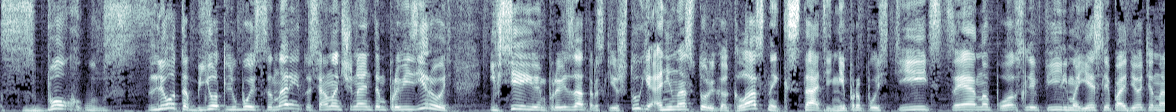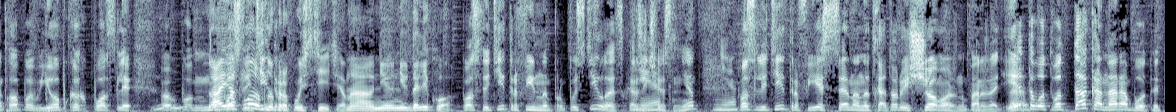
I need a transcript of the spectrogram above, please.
сбоку, с лета бьет любой сценарий, то есть она начинает импровизировать, и все ее импровизаторские штуки, они настолько классные. Кстати, не пропустить сцену после фильма, если пойдете на копы в юбках после, э, по- ну, а ее после сложно титров. пропустить, она не- недалеко. После титров Инна пропустила, скажи Нет. честно, нет? Нет. После титров есть сцена, над которой еще можно поржать. И это вот, вот так она работает.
